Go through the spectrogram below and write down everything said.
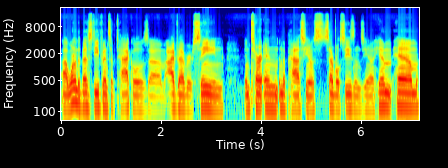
uh, one of the best defensive tackles um, I've ever seen in turn in, in the past, you know, several seasons. You know, him, him,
